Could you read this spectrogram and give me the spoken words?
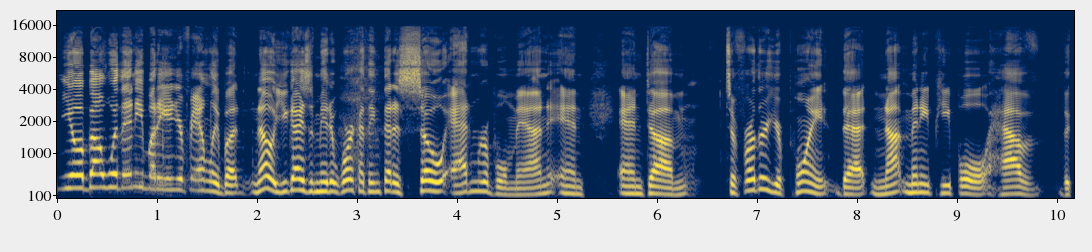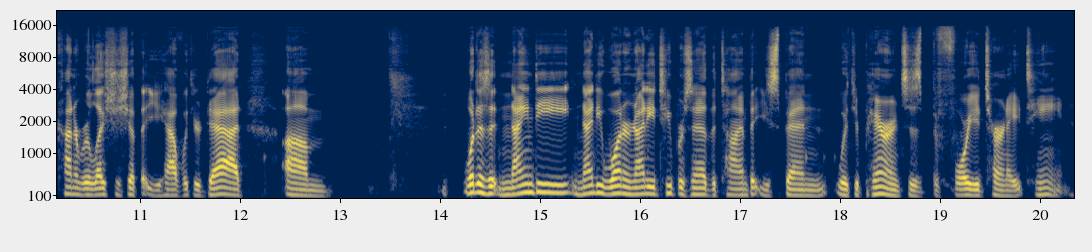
you know about with anybody in your family. But no, you guys have made it work. I think that is so admirable, man. And and um, to further your point that not many people have the kind of relationship that you have with your dad. Um, what is it 90 91 or 92% of the time that you spend with your parents is before you turn 18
